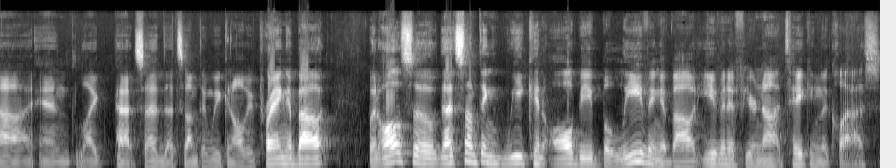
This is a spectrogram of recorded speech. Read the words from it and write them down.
Uh, and like Pat said, that's something we can all be praying about. But also, that's something we can all be believing about, even if you're not taking the class.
